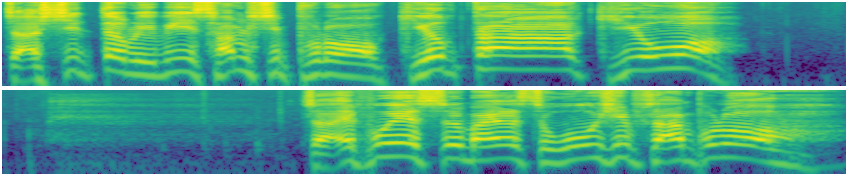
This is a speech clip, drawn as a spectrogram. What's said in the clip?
자, CWB 30% 귀엽다. 귀여워. 자, FS 마이너스 53%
